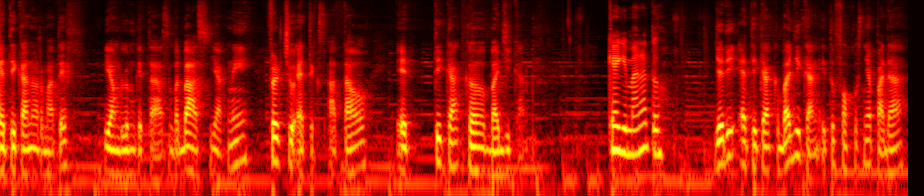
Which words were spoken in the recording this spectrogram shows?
etika normatif yang belum kita sempat bahas, yakni virtue ethics atau etika kebajikan. Kayak gimana tuh? Jadi etika kebajikan itu fokusnya pada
